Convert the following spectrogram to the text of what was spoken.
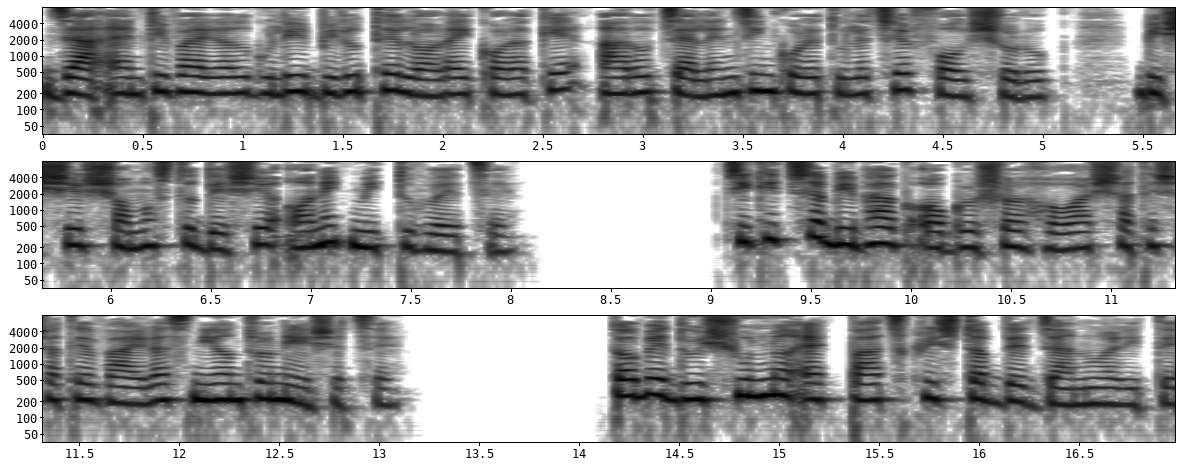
যা অ্যান্টিভাইরালগুলির বিরুদ্ধে লড়াই করাকে আরও চ্যালেঞ্জিং করে তুলেছে। ফলস্বরূপ, বিশ্বের সমস্ত দেশে অনেক মৃত্যু হয়েছে। চিকিৎসা বিভাগ অগ্রসর হওয়ার সাথে সাথে ভাইরাস নিয়ন্ত্রণে এসেছে। তবে দুই শূন্য এক পাঁচ খ্রিস্টাব্দের জানুয়ারিতে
